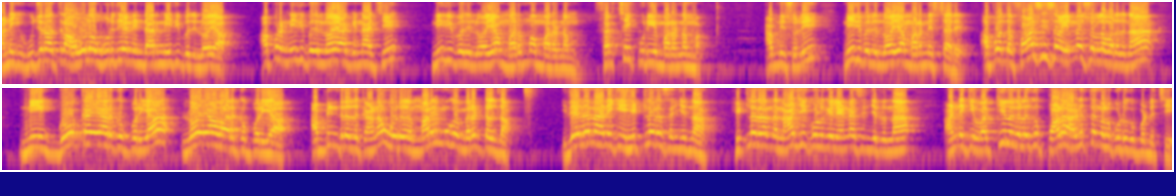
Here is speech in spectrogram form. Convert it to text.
அன்னைக்கு குஜராத்ல அவ்வளவு உறுதியா நின்றாரு நீதிபதி லோயா. அப்புறம் நீதிபதி லோயாக்கு என்னாச்சு? நீதிபதி லோயா மர்ம மரணம் சர்ச்சைக்குரிய மரணம். அப்படின்னு சொல்லி நீதிபதி லோயா மரணிச்சாரு அப்போ அந்த பாசிசம் என்ன சொல்ல வருதுன்னா நீ கோகாயா இருக்க போறியா லோயாவா இருக்க போறியா அப்படின்றதுக்கான ஒரு மறைமுக மிரட்டல் தான். இதே தான் அன்னைக்கு ஹிட்லரை செஞ்சிருந்தான். ஹிட்லர் அந்த நாஜி கொள்கையில் என்ன செஞ்சிருந்தான் அன்னைக்கு வக்கீல்களுக்கு பல அழுத்தங்கள் கொடுக்கப்பட்டுச்சு.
